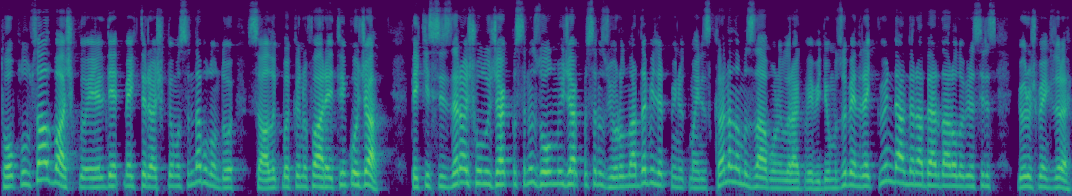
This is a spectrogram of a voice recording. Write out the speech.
toplumsal bağışıklığı elde etmektir açıklamasında bulundu Sağlık Bakanı Fahrettin Koca. Peki sizler aşı olacak mısınız, olmayacak mısınız? Yorumlarda belirtmeyi unutmayınız. Kanalımıza abone olarak ve videomuzu beğenerek gündemden haberdar olabilirsiniz. Görüşmek üzere.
